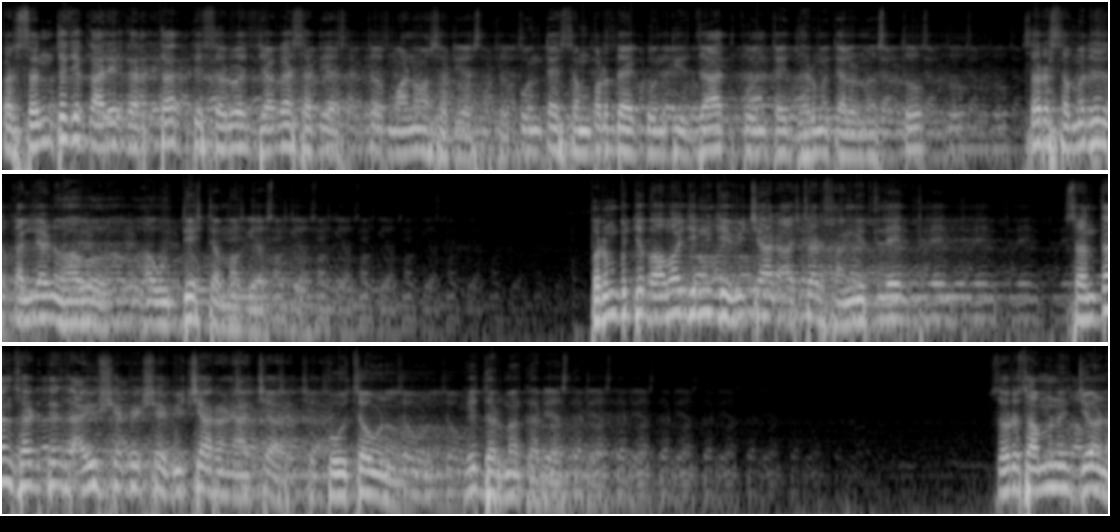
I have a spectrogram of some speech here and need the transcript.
कारण संत जे कार्य करतात ते सर्व जगासाठी असतं मानवासाठी असतं. कोणताही संप्रदाय कोणती जात कोणताही धर्म त्याला नसतो. सर्व समाजाचं कल्याण व्हावं हा उद्देश त्यामागे असतो. परमपूज्य बाबाजींनी जे विचार आचार सांगितले संतांसाठी त्यांच्या आयुष्यापेक्षा विचार आणि आचार पोहोचवणं हे धर्मकार्य असते. सर्वसामान्य जन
